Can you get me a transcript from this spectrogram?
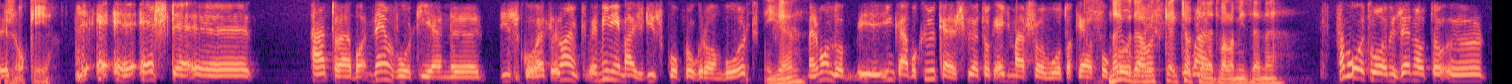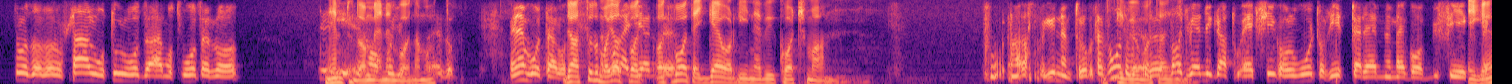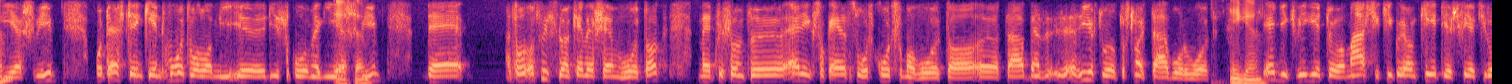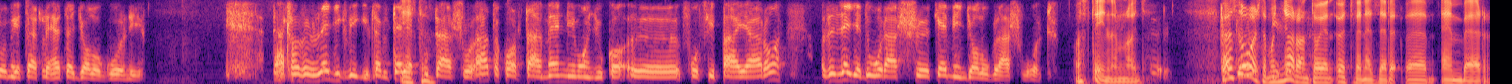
zsoké. E, e, este általában nem volt ilyen diszkó, hát minimális diszkóprogram volt. Igen. Mert mondom, inkább a külkeres fiatalok egymással voltak elfoglalva. Na jó, de ahhoz csak tovább... kellett valami zene. Hát volt valami zene, ott, tudod, a szálló túloldalán ott volt ez a... Nem tudom, mert nem voltam ott. Nem voltál ott. De azt tudom, hogy ott, volt, ott volt egy Georgi nevű kocsma. Na, azt meg én nem tudom. Tehát volt, volt egy nagy vendéglátó egység, ahol volt az étterem, meg a büfék, Igen. meg ilyesmi. Ott esténként volt valami uh, diszkó, meg ilyesmi, Értem. de Hát ott viszonylag kevesen voltak, mert viszont elég sok elszórt kocsma volt a tábor, mert ez írtózatos nagy tábor volt. Igen. Egyik végétől a másikig olyan két és fél kilométert lehetett gyalogolni. Tehát ha az egyik végig, tehát a telefutásról át akartál menni mondjuk a ö, focipályára, az egy negyed órás kemény gyaloglás volt. Az tényleg nagy. Hát azt olvastam, hogy nyaranta olyan 50 ezer ember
